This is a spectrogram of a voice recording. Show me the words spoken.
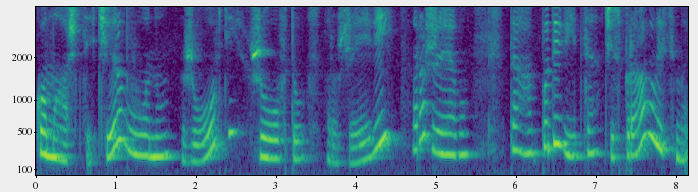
комашці червону, жовтій жовту, рожевій рожеву. Так, подивіться, чи справились ми?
